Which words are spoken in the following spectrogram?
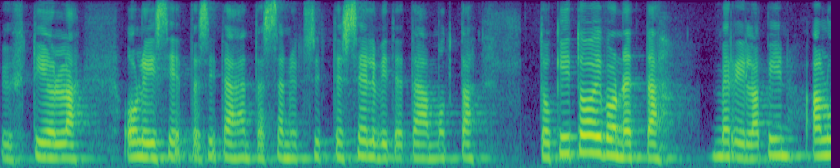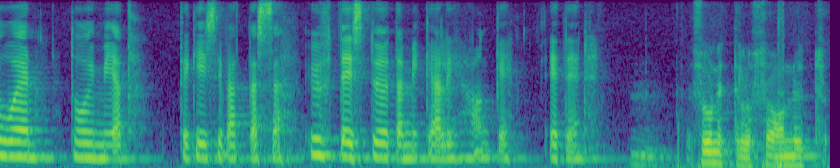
yhtiöllä olisi, että sitähän tässä nyt sitten selvitetään, mutta toki toivon, että Merilapin alueen toimijat tekisivät tässä yhteistyötä, mikäli hanke etenee. Suunnittelussa on nyt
